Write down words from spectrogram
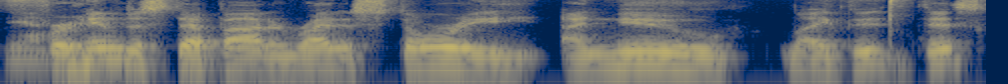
yeah. for him to step out and write a story i knew like this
